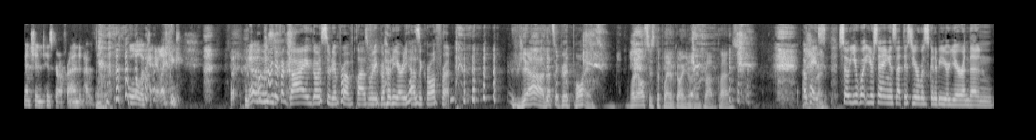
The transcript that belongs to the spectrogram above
mentioned his girlfriend, and I was like, cool, okay, like, but who knows? What kind of a guy goes to an improv class when he when he already has a girlfriend? Yeah, that's a good point. What else is the point of going to an improv class? Okay, Right. s- so you what you're saying is that this year was going to be your year, and then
